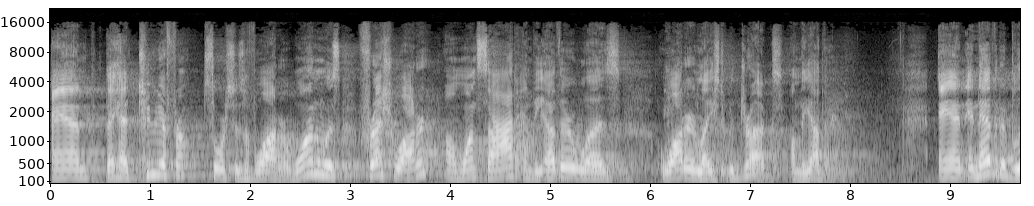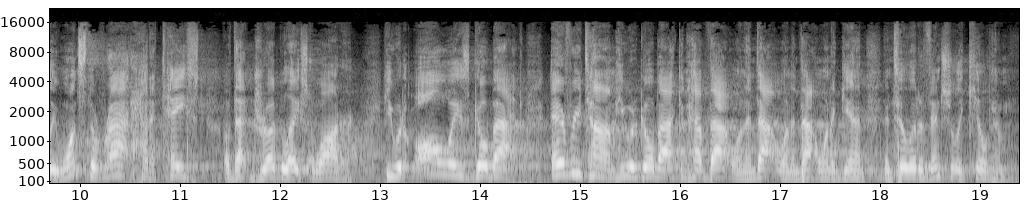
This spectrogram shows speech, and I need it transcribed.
And they had two different sources of water. One was fresh water on one side, and the other was water laced with drugs on the other. And inevitably, once the rat had a taste of that drug laced water, he would always go back. Every time he would go back and have that one and that one and that one again until it eventually killed him.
